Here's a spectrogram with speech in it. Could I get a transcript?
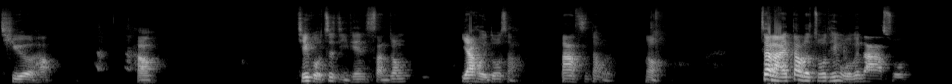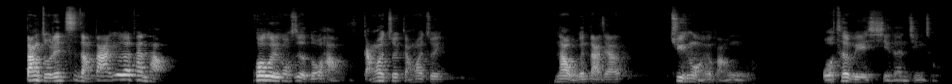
七月二号，好。结果这几天散装压回多少，大家知道了哦。再来到了昨天，我跟大家说，当昨天市场大家又在探讨汇汇的公司有多好，赶快追，赶快追。那我跟大家聚恒网又访问我，我特别写的很清楚，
